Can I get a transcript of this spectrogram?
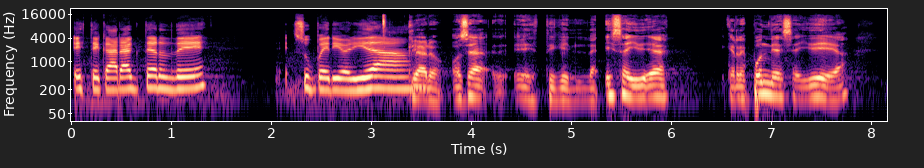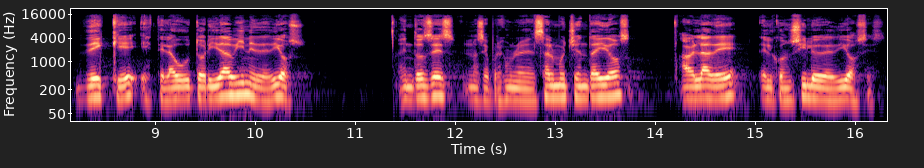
este carácter de superioridad. Claro, o sea, este, que la- esa idea, que responde a esa idea de que este, la autoridad viene de Dios. Entonces, no sé, por ejemplo, en el Salmo 82 habla de el concilio de dioses.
